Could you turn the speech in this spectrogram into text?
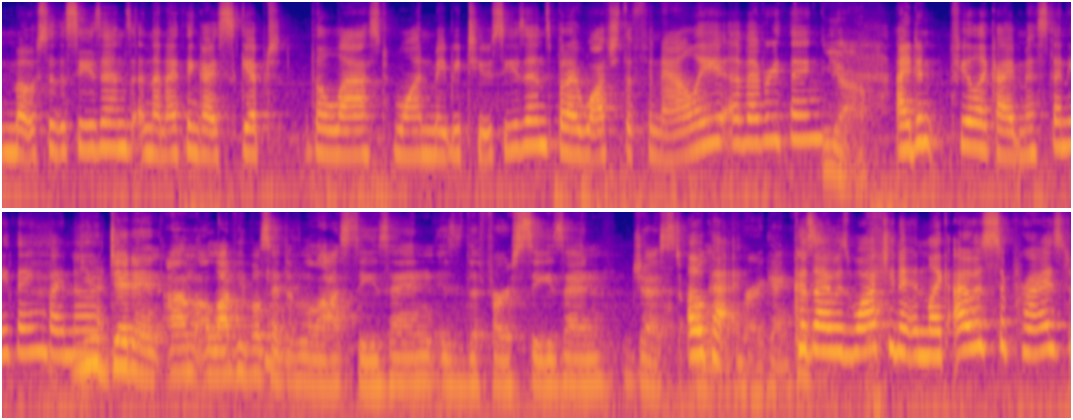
most of the seasons, and then I think I skipped the last one, maybe two seasons, but I watched the finale of everything. Yeah. I didn't feel like I missed anything by not. You didn't. Um, a lot of people said that the last season is the first season, just all Okay. over again. Because I was watching it and like I was surprised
